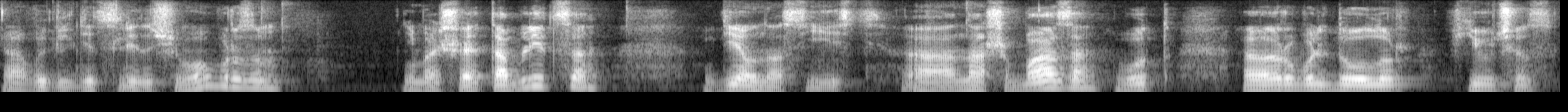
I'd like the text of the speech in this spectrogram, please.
э, выглядит следующим образом. Небольшая таблица где у нас есть а, наша база, вот а, рубль-доллар фьючерс.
